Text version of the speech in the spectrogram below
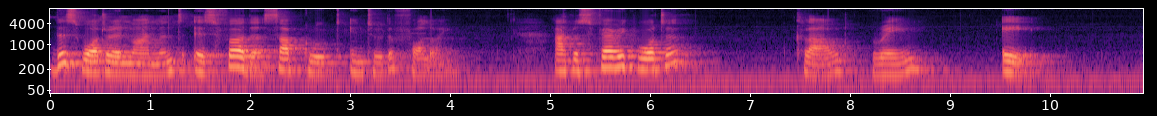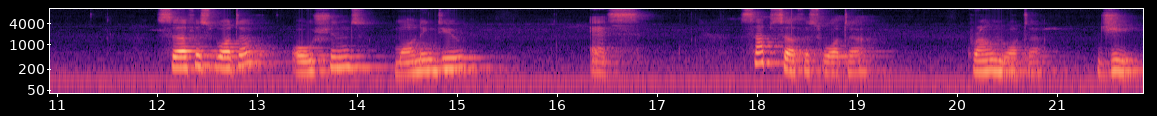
this water environment is further subgrouped into the following. Atmospheric water, cloud, rain, A. Surface water, oceans, morning dew, S. Subsurface water, groundwater, G.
